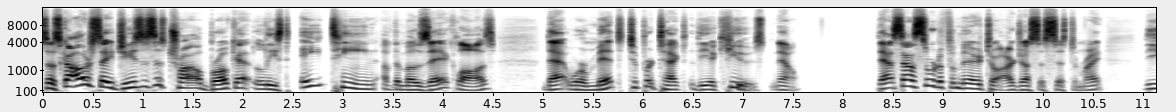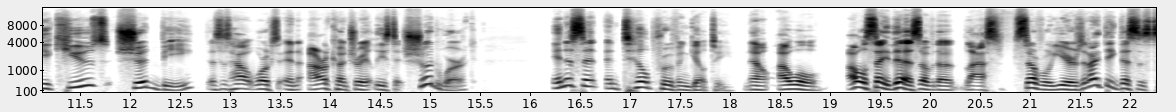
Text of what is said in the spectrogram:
So scholars say Jesus' trial broke at least 18 of the Mosaic laws that were meant to protect the accused. Now, that sounds sort of familiar to our justice system, right? The accused should be, this is how it works in our country, at least it should work, innocent until proven guilty. Now, I will I will say this over the last several years, and I think this has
